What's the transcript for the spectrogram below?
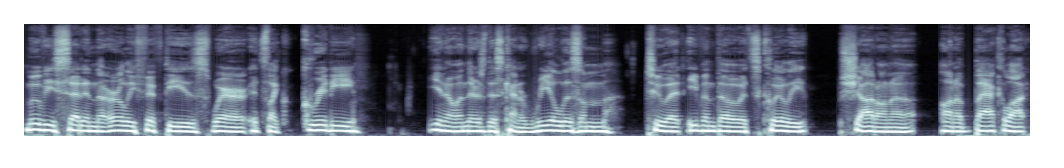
movies set in the early 50s where it's like gritty you know and there's this kind of realism to it even though it's clearly shot on a on a backlot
